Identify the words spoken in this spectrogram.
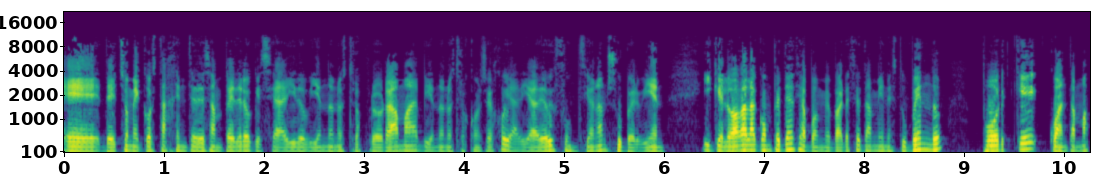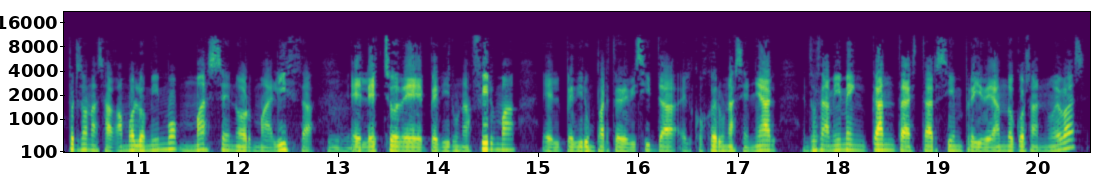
Eh, de hecho, me consta gente de San Pedro que se ha ido viendo nuestros programas, viendo nuestros consejos y a día de hoy funcionan súper bien. Y que lo haga la competencia, pues me parece también estupendo, porque cuantas más personas hagamos lo mismo, más se normaliza el hecho de pedir una firma, el pedir un parte de visita, el coger una señal. Entonces, a mí me encanta estar siempre ideando cosas nuevas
